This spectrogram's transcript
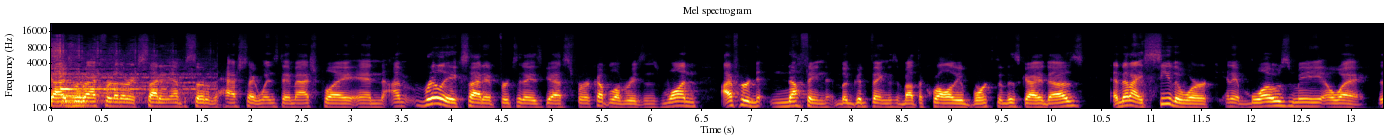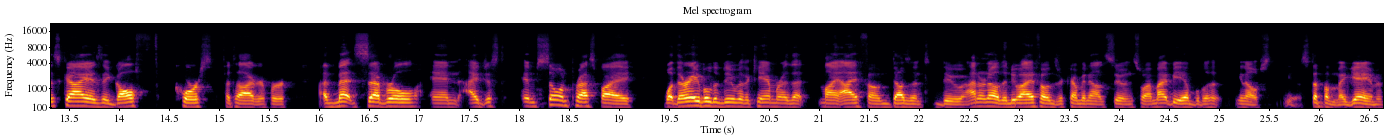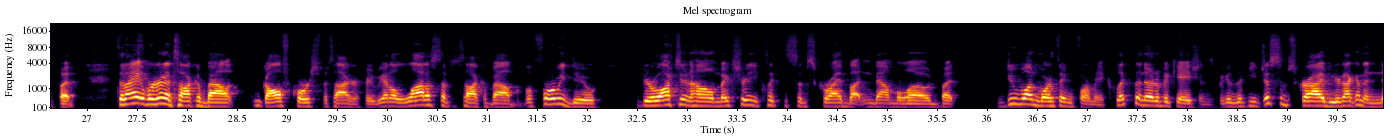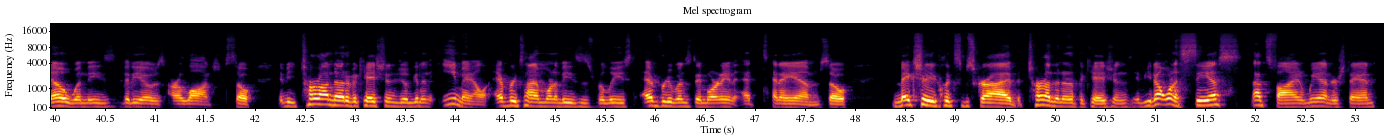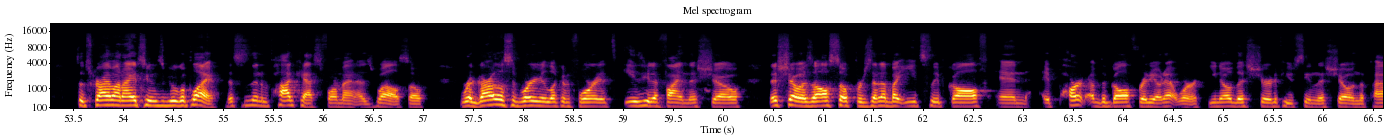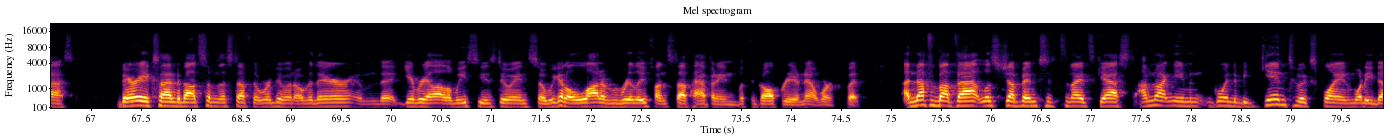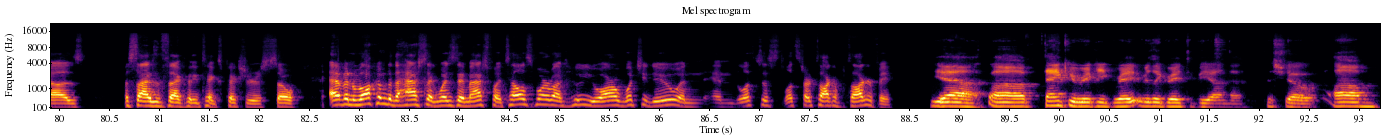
guys? We're back for another exciting episode of the hashtag Wednesday Match Play, and I'm really excited for today's guest for a couple of reasons. One, I've heard nothing but good things about the quality of work that this guy does, and then I see the work and it blows me away. This guy is a golf course photographer. I've met several, and I just am so impressed by what they're able to do with a camera that my iPhone doesn't do. I don't know. The new iPhones are coming out soon, so I might be able to, you know, you know step up my game. But tonight we're going to talk about golf course photography. We got a lot of stuff to talk about, but before we do, if you're watching at home, make sure you click the subscribe button down below. But do one more thing for me. Click the notifications because if you just subscribe, you're not going to know when these videos are launched. So if you turn on notifications, you'll get an email every time one of these is released every Wednesday morning at 10 a.m. So make sure you click subscribe, turn on the notifications. If you don't want to see us, that's fine. We understand. Subscribe on iTunes and Google Play. This is in a podcast format as well. So regardless of where you're looking for it, it's easy to find this show. This show is also presented by Eat Sleep Golf and a part of the Golf Radio Network. You know this shirt if you've seen this show in the past. Very excited about some of the stuff that we're doing over there and that Gabriel Aloisi is doing. So we got a lot of really fun stuff happening with the Golf Radio Network. But enough about that. Let's jump into tonight's guest. I'm not even going to begin to explain what he does, besides the fact that he takes pictures. So Evan, welcome to the hashtag Wednesday Match Play. Tell us more about who you are, what you do, and and let's just let's start talking photography. Yeah, uh, thank you, Ricky. Great, really great to be on the, the show. Um,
